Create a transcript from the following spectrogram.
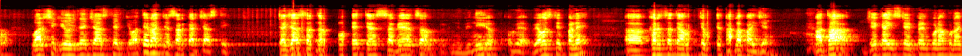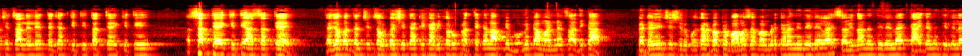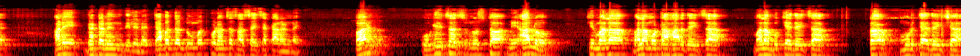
वार्षिक योजनेचे असतील किंवा ते राज्य सरकारचे असतील. त्याच्या संदर्भामध्ये त्या सगळ्याचा व्यवस्थितपणे खर्च त्या बाबतीमध्ये झाला पाहिजे. आता जे काही स्टेटमेंट कुणाकुणाची चाललेली आहेत त्याच्यात किती तथ्य आहे किती सत्य आहे किती असत्य आहे त्याच्याबद्दलची चौकशी त्या ठिकाणी करू प्रत्येकाला आपली भूमिका मांडण्याचा अधिकार घटनेचे शिल्पकार डॉक्टर बाबासाहेब आंबेडकरांनी दिलेला आहे संविधानाने दिलेला आहे कायद्याने दिलेला आहे आणि घटनेने दिलेलं आहे. त्याबद्दल दुमत कुणाचंच असायचं कारण नाही. पण उगीच नुसतं मी आलो की मला भला मोठा हार द्यायचा मला बुके द्यायचा मूर्त्या द्यायच्या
